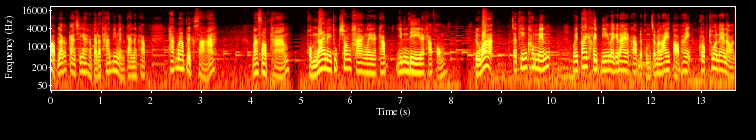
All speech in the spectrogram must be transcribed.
อบแล้วก็การใช้งานของแต่ละท่านไม่เหมือนกันนะครับ ทักมาปรึกษา มาสอบถาม ผมได้ในทุกช่องทางเลยนะครับ ยินดีนะครับผม หรือว่า จะทิ้งคอมเมนต์ไว้ใต้คลิปนี้เลยก็ได้นะครับ เดี๋ยวผมจะมาไล่ตอบให้ครบถ้วนแน่นอน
